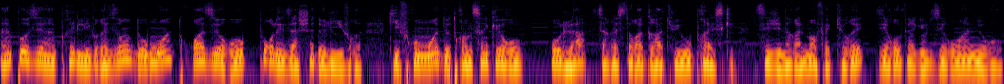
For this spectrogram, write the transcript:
Imposer un prix de livraison d'au moins 3 euros pour les achats de livres, qui feront moins de 35 euros. Au-delà, ça restera gratuit ou presque. C'est généralement facturé 0,01 euros.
